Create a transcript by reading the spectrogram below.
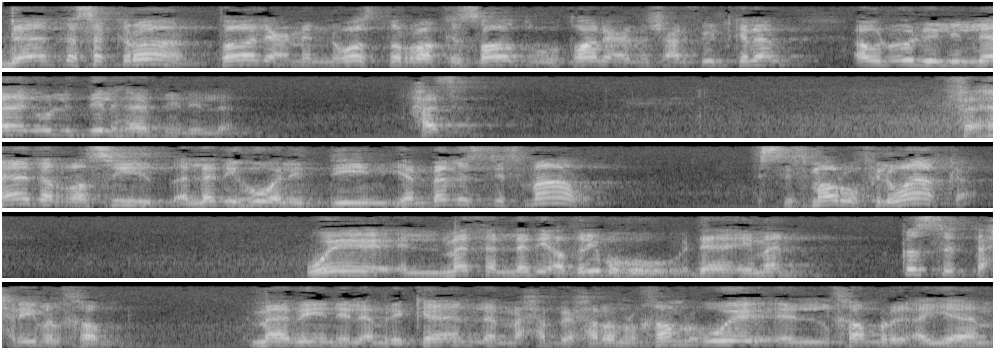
ده أنت سكران طالع من وسط الراقصات وطالع مش عارف إيه الكلام ما يقول لي لله يقول لي اديلها يا ابني لله. حسن. فهذا الرصيد الذي هو للدين ينبغي استثماره استثماره في الواقع. والمثل الذي أضربه دائما قصة تحريم الخمر. ما بين الأمريكان لما حبوا يحرموا الخمر والخمر أيام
